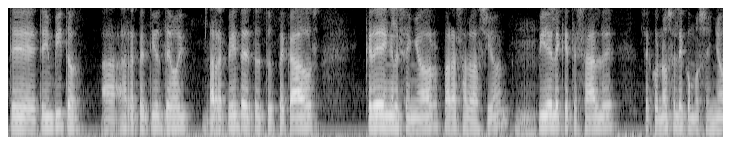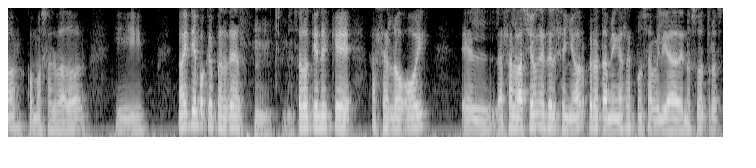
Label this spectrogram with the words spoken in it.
te, te invito a arrepentirte mm. hoy. Mm. Arrepiente de tus pecados. Cree en el Señor para salvación. Pídele que te salve. Reconócele como Señor, como Salvador. Y no hay tiempo que perder. Solo tienes que hacerlo hoy. la salvación es del Señor, pero también es responsabilidad de nosotros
